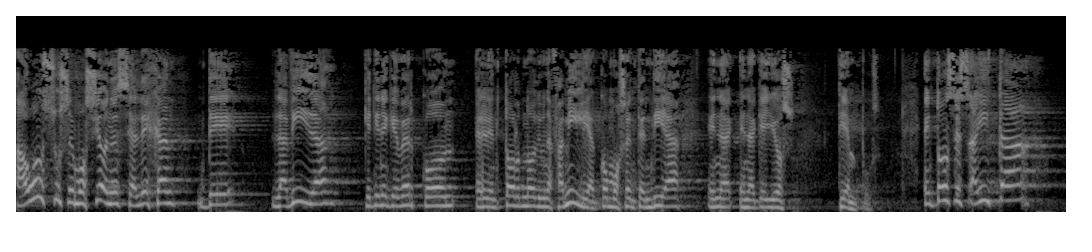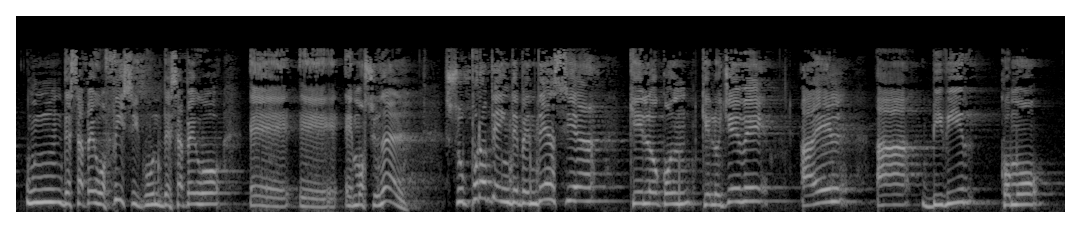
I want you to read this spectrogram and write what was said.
aún sus emociones se alejan de la vida que tiene que ver con el entorno de una familia, como se entendía en, aquellos tiempos. Entonces ahí está un desapego físico, un desapego eh, eh, emocional, su propia independencia que lo, que lo lleve a él a vivir como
